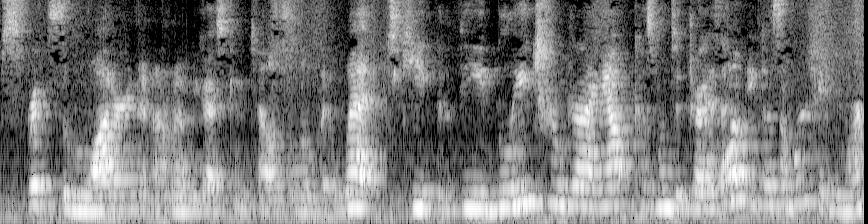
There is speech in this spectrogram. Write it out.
spritzed some water in it. I don't know if you guys can tell it's a little bit wet to keep the bleach from drying out because once it dries out, it doesn't work anymore.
